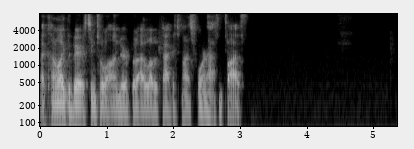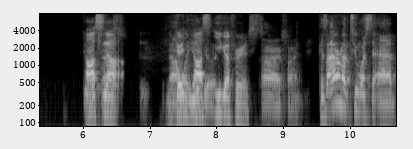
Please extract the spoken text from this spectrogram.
I kind of like the Bears team total under, but I love the Packers minus four and a half and five. Do it, Austin, Chaz. no, I Good, you Austin, you go first. All right, fine. Because I don't have too much to add.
